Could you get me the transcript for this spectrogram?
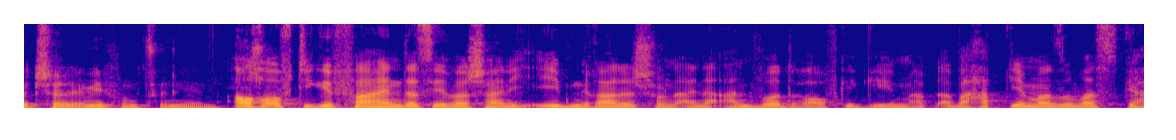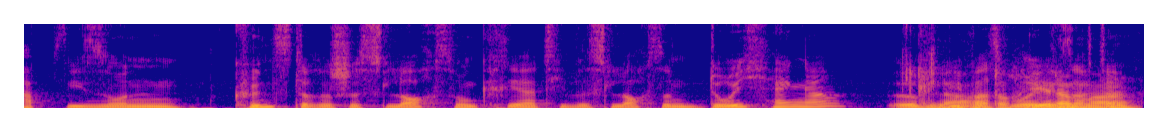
wird schon irgendwie funktionieren. Auch auf die Gefahr hin, dass ihr wahrscheinlich eben gerade schon eine Antwort drauf gegeben habt. Aber habt ihr mal sowas gehabt wie so ein künstlerisches Loch, so ein kreatives Loch, so ein Durchhänger? Irgendwie Klar, was, wo ihr gesagt mal. habt?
